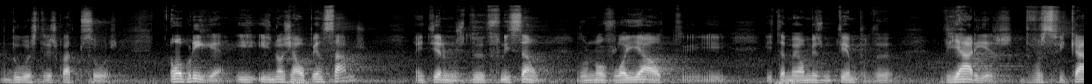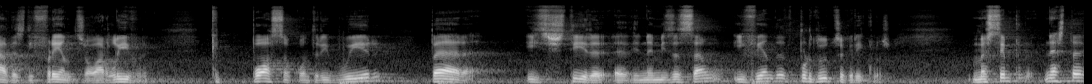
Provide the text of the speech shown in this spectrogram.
duas, três, quatro pessoas. Obriga, e, e nós já o pensámos, em termos de definição do novo layout e, e também ao mesmo tempo de, de áreas diversificadas, diferentes, ao ar livre, possam contribuir para existir a, dinamização e venda de produtos agrícolas. Mas sempre nesta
